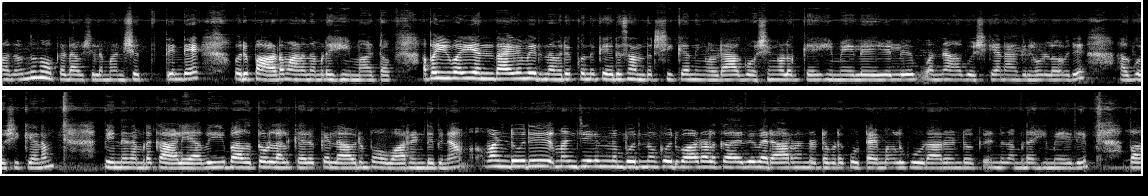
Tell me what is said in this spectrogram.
മതം ഒന്നും നോക്കേണ്ട ആവശ്യമില്ല. മനുഷ്യത്വത്തിന്റെ ഒരു പാഠമാണ് നമ്മുടെ ഹിമ കേട്ടോ അപ്പോൾ ഈ വഴി എന്തായാലും വരുന്നവരൊക്കെ ഒന്ന് കയറി സന്ദർശിക്കുക. നിങ്ങളുടെ ആഘോഷങ്ങളൊക്കെ ഹിമയിലയിൽ വന്ന് ആഘോഷിക്കാൻ ആഗ്രഹമുള്ളവർ ആഘോഷിക്കണം. പിന്നെ നമ്മുടെ കാളിയാവ് ഈ ഭാഗത്തുള്ള ആൾക്കാരൊക്കെ എല്ലാവരും പോവാറുണ്ട്. പിന്നെ വണ്ടൂർ മഞ്ചേരി നിലമ്പൂരിൽ നിന്നൊക്കെ ഒരുപാട് ആൾക്കാർ വരാറുണ്ട് കേട്ടോ ഇവിടെ കൂട്ടായ്മകൾ കൂടാറുണ്ട്. ഒക്കെ ഉണ്ട് നമ്മുടെ ഹിമയിൽ അപ്പോൾ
